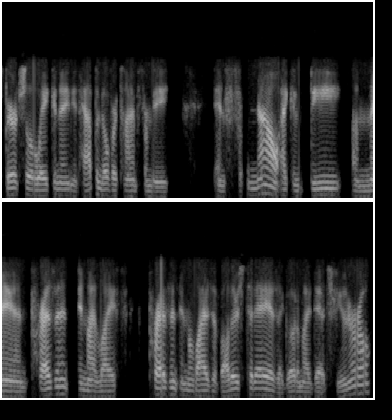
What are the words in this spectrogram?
spiritual awakening. It happened over time for me. And now I can be a man present in my life, present in the lives of others today as I go to my dad's funeral,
